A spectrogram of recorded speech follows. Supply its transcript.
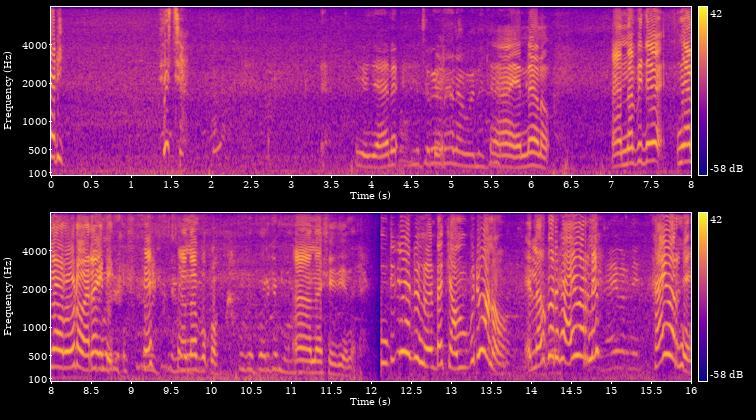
വരി. ഛെ. അയ്യോ, ഞാൻ ആ എന്നാണോ? എന്നാ പിന്നെ ഞാൻ അവരുടെ കൂടെ വരാം ഇനി. എന്നാ പൊക്കോ. ആ എന്നാ ശരി എന്നാ. കേട്ടോ ചമ്പുരുവാണോ? എല്ലാവർക്കും ഒരു ഹായ് പറഞ്ഞേ. ഹായ് പറഞ്ഞേ.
